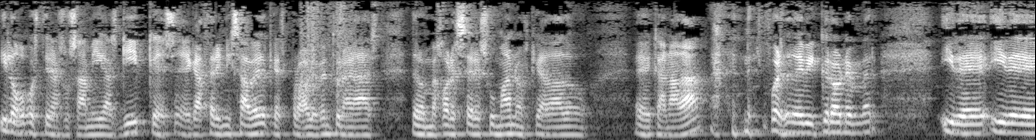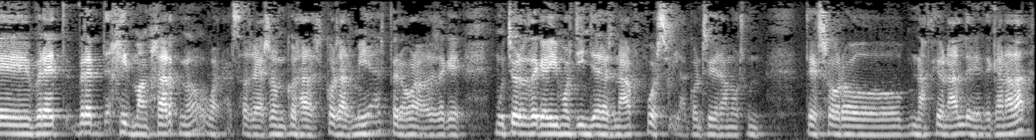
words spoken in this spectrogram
y luego pues tiene a sus amigas Gib, que es eh, Catherine Isabel, que es probablemente una de, las, de los mejores seres humanos que ha dado eh, Canadá, después de David Cronenberg, y de, y de Brett, Brett Hitman Hart, ¿no? Bueno, estas ya son cosas, cosas mías, pero bueno, desde que, muchos desde que vimos Ginger Snap, pues la consideramos un tesoro nacional de, de Canadá.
